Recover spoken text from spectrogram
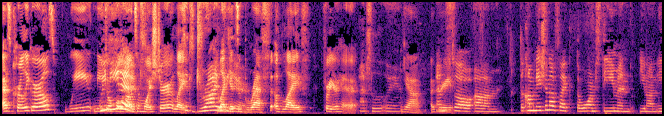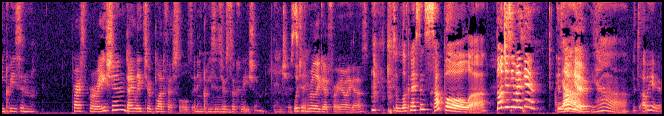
as curly girls, we need We to need hold on to moisture like it's dry like it's here. breath of life for your hair. Absolutely. Yeah, agreed. And so, um, the combination of like the warm steam and you know an increase in perspiration dilates your blood vessels and increases your Mm. circulation, Interesting. which is really good for you, I guess. to look nice and supple. Don't you see my skin? It's yeah. out here. Yeah. It's out here.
